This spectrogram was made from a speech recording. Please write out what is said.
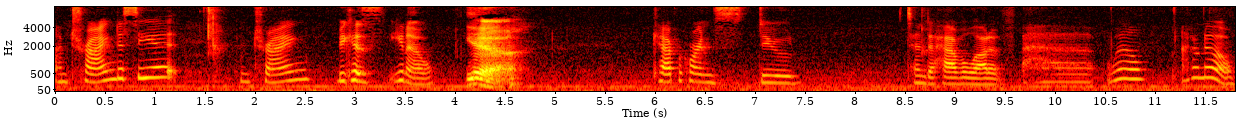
I'm trying to see it. I'm trying because you know Yeah. Capricorns do tend to have a lot of. Uh, well, I don't know.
